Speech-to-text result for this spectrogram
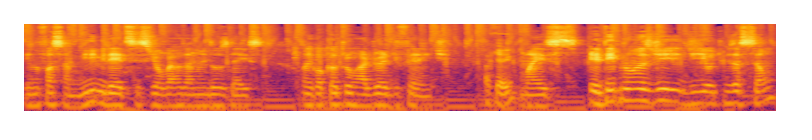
e eu não faço a mínima ideia de se esse jogo vai rodar no Windows 10 ou em qualquer outro hardware diferente. Ok. Mas ele tem problemas de, de otimização,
